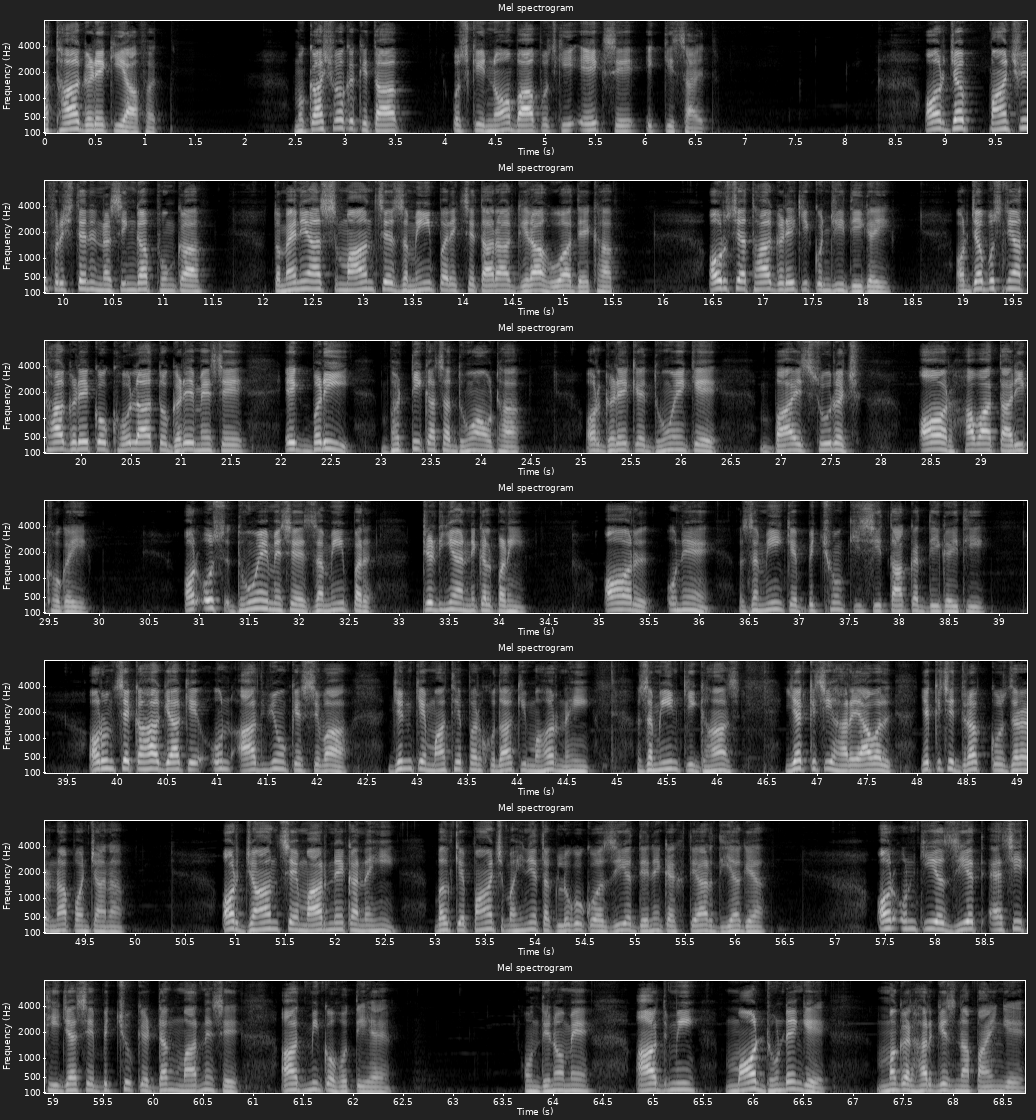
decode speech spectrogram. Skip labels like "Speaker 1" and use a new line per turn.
اتھا گڑے کی آفت۔ مکاشوہ کا کتاب، اس کی نو باپ، اس کی ایک سے اکیس آیت۔ اور جب پانچویں فرشتے نے نرسنگا پھونکا، تو میں نے آسمان سے زمین پر ایک ستارہ گرا ہوا دیکھا، اور اسے اتھا گڑے کی کنجی دی گئی۔ اور جب اس نے اتھا گڑے کو کھولا، تو گڑے میں سے ایک بڑی بھٹی کا سا دھواں اٹھا، اور گھڑے کے دھوئیں کے باعث سورج اور ہوا تاریخ ہو گئی اور اس دھوئیں میں سے زمین پر ٹڈیاں نکل پڑیں اور انہیں زمین کے بچھوں کی سی طاقت دی گئی تھی اور ان سے کہا گیا کہ ان آدمیوں کے سوا جن کے ماتھے پر خدا کی مہر نہیں، زمین کی گھاس یا کسی ہریاول یا کسی درخت کو ضرر نہ پہنچانا۔ اور جان سے مارنے کا نہیں، بلکہ پانچ مہینے تک لوگوں کو اذیت دینے کا اختیار دیا گیا۔ اور ان کی اذیت ایسی تھی جیسے بچھو کے ڈنگ مارنے سے آدمی کو ہوتی ہے۔ ان دنوں میں آدمی موت ڈھونڈیں گے مگر ہرگز نہ پائیں گے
